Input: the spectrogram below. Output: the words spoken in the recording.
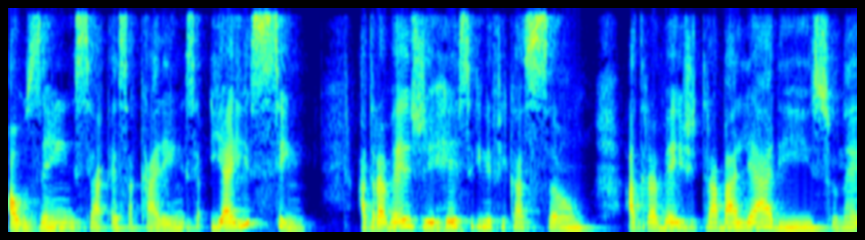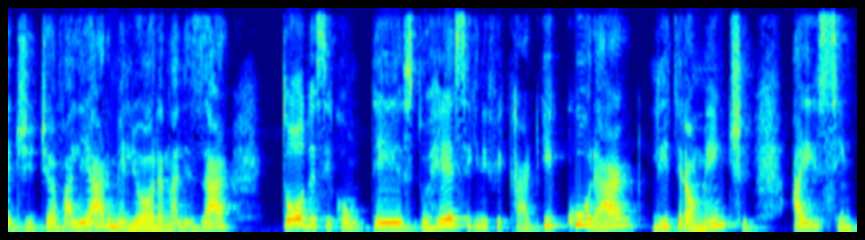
ausência, essa carência, e aí sim, através de ressignificação, através de trabalhar isso, né, de, de avaliar melhor, analisar todo esse contexto, ressignificar e curar literalmente, aí sim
